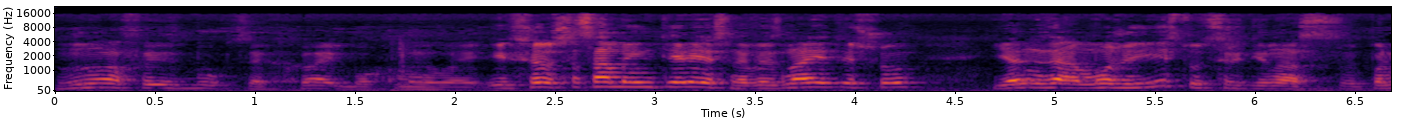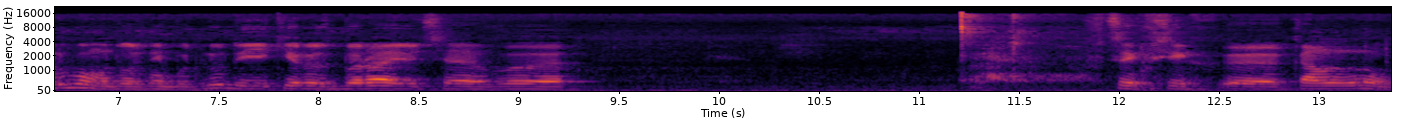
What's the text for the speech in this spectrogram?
Ну а Facebook це хай Бог милує. І що саме інтересне, ви знаєте що? Я не знаю, може є тут серед нас, по-любому повинні бути люди, які розбираються в, в цих всіх е, ну,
